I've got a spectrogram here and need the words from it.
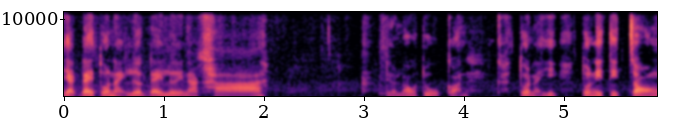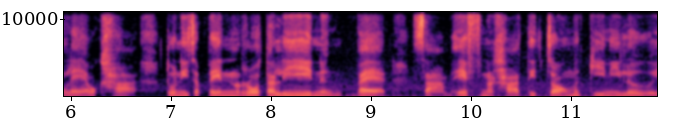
อยากได้ตัวไหนเลือกได้เลยนะคะ เดี๋ยวเราดูก่อนตัวไหนอีก ตัวนี้ติดจองแล้วค่ะ ตัวนี้จะเป็นโรตารี่ 183F นะคะ ติดจองเมื่อกี้นี้เลย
